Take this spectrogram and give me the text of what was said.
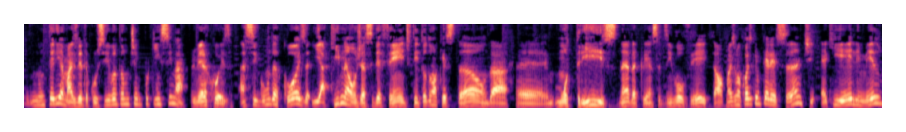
não teria mais letra cursiva, então não tinha por que ensinar. Primeira coisa. A segunda coisa, e aqui não, já se defende, tem toda uma questão da é, motriz, né, da criança desenvolver e tal. Mas uma coisa que é interessante é que ele, mesmo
